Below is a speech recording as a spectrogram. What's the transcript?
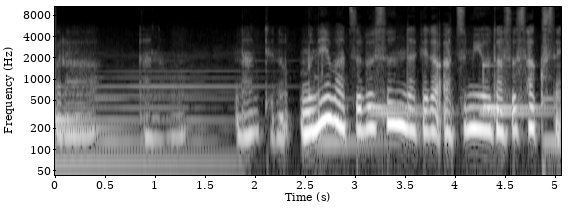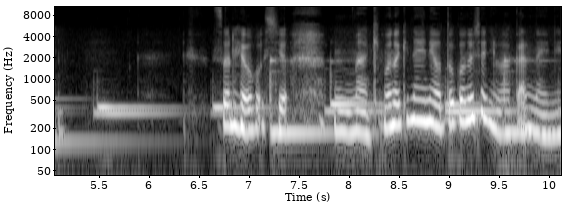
だからあの何ていうの？胸は潰すんだけど厚みを出す作戦。それをしよう、うん、まあ着物着ないね男の人に分かんないね、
